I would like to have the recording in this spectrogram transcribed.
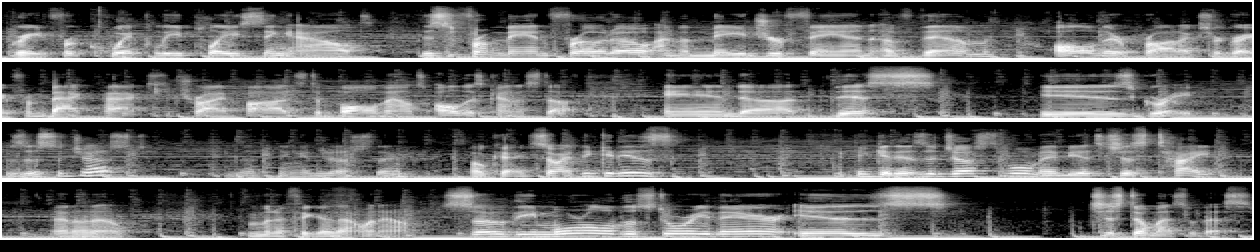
great for quickly placing out. This is from Manfrotto. I'm a major fan of them. All of their products are great, from backpacks to tripods to ball mounts, all this kind of stuff. And uh, this is great. Does this adjust? Does that thing adjust there? Okay, so I think it is, I think it is adjustable. Maybe it's just tight. I don't know. I'm gonna figure that one out. So the moral of the story there is just don't mess with this.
